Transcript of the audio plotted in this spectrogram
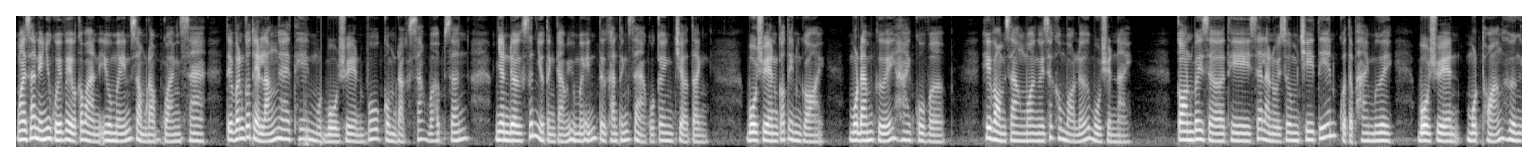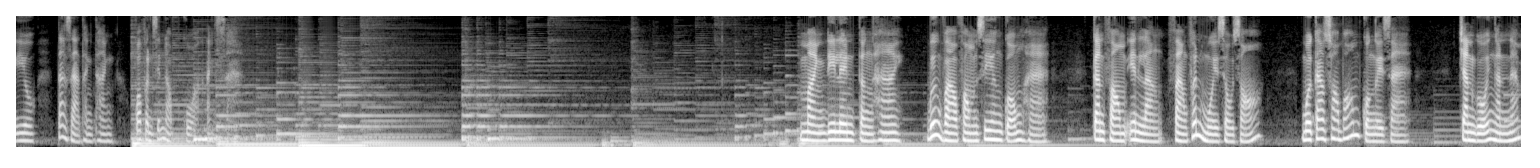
Ngoài ra nếu như quý vị và các bạn yêu mến dòng đọc của anh Sa thì vẫn có thể lắng nghe thêm một bộ truyện vô cùng đặc sắc và hấp dẫn nhận được rất nhiều tình cảm yêu mến từ khán thính giả của kênh Trở Tình. Bộ truyện có tên gọi Một đám cưới hai cô vợ. Hy vọng rằng mọi người sẽ không bỏ lỡ bộ truyện này. Còn bây giờ thì sẽ là nội dung chi tiết của tập 20 Bộ truyện Một thoáng hương yêu, Tác giả Thành Thành, Qua phần diễn đọc của anh Sa Mạnh đi lên tầng 2 Bước vào phòng riêng của ông Hà. Căn phòng yên lặng, phảng phất mùi sầu gió, Mùi cao so bóm của người già. Chăn gối ngăn nắp,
